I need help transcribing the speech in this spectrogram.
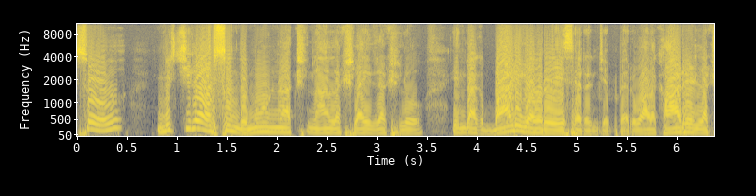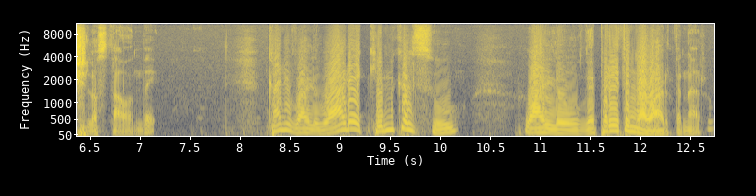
సో మిర్చిలో వస్తుంది మూడు లక్షలు నాలుగు లక్షలు ఐదు లక్షలు. ఇందాక బాడీగా ఎవరు వేశారని చెప్పారు. వాళ్ళకి ఆరేడు లక్షలు వస్తూ ఉంది. కానీ వాళ్ళు వాడే కెమికల్స్ వాళ్ళు విపరీతంగా వాడుతున్నారు.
